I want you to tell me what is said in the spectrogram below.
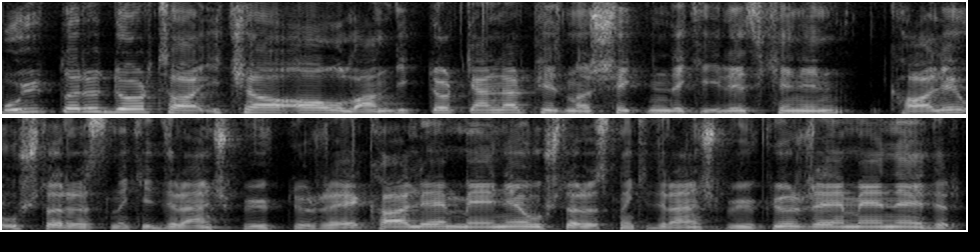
Boyutları 4A, 2AA olan dikdörtgenler prizması şeklindeki iletkenin KL uçları arasındaki direnç büyüklüğü RKL, MN uçları arasındaki direnç büyüklüğü RMN'dir.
